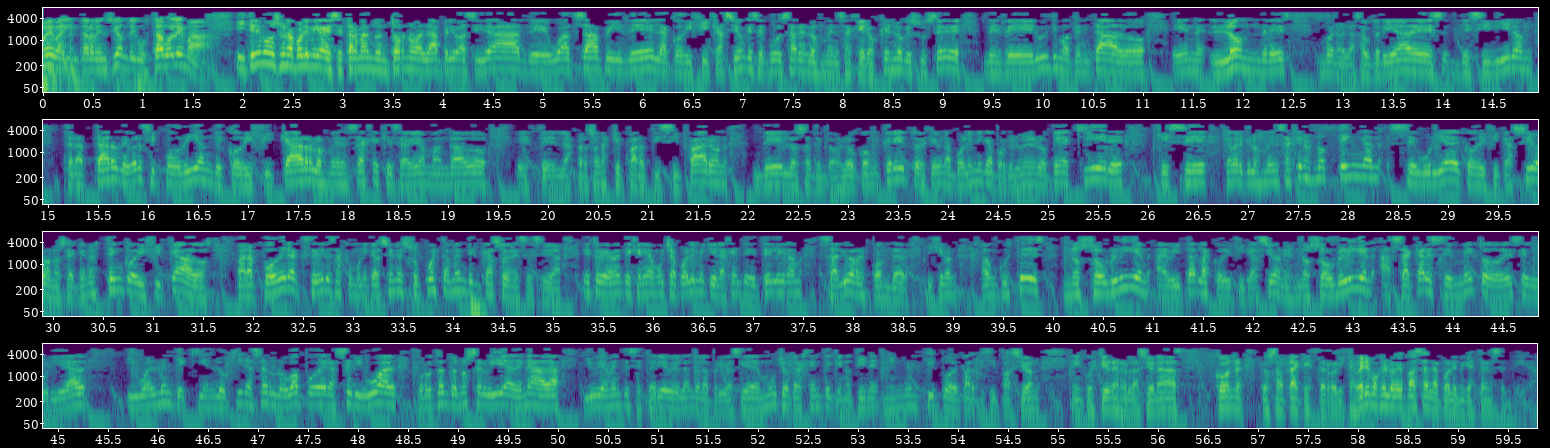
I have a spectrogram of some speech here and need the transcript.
Nueva intervención de Gustavo Lema. Y tenemos una polémica que se está armando en torno a la privacidad de WhatsApp y de la codificación que se puede usar en los mensajeros. ¿Qué es lo que sucede desde el último atentado en Londres? Bueno, las autoridades decidieron tratar de ver si podían decodificar los mensajes que se habían mandado este, las personas que participaron de los atentados. Lo concreto es que hay una polémica porque la Unión Europea quiere que se, que, a ver, que los mensajeros no tengan seguridad de codificación o sea, que no estén codificados para poder acceder a esas comunicaciones supuestamente en caso de necesidad. Esto obviamente genera mucha polémica y la gente de Telegram salió a responder. Dijeron, aunque ustedes nos obliguen a evitar las codificaciones, nos obliguen a sacar ese método de seguridad, igualmente quien lo quiera hacer lo va a poder hacer igual, por lo tanto no serviría de nada y obviamente se estaría violando la privacidad de mucha otra gente que no tiene ningún tipo de participación en cuestiones relacionadas con los ataques terroristas. Veremos qué es lo que pasa, la polémica está encendida.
